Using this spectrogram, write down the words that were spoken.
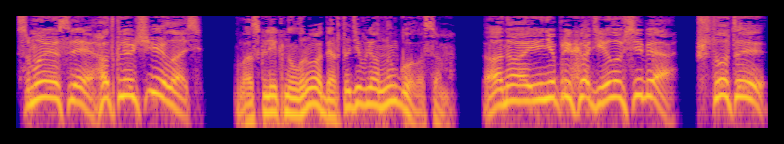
«В смысле отключилась?» — воскликнул Роберт удивленным голосом. «Она и не приходила в себя! Что ты...»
